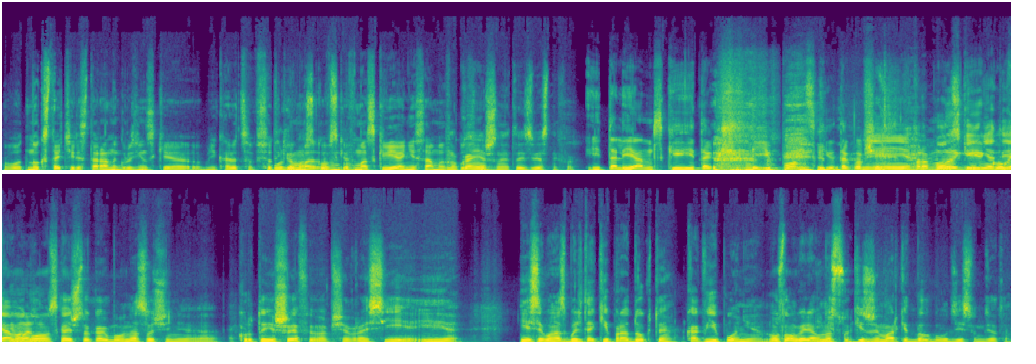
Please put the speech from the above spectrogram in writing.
вот. но, кстати, рестораны грузинские, мне кажется, все-таки в, в Москве они самые Ну, вкусные. конечно, это известный факт. Итальянский и так японский. Так вообще про японские, многие нет, я могу вам сказать, что как бы у нас очень э, крутые шефы вообще в России, и если бы у нас были такие продукты, как в Японии, ну, условно говоря, у нас Сукис же маркет был бы вот здесь вот где-то,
